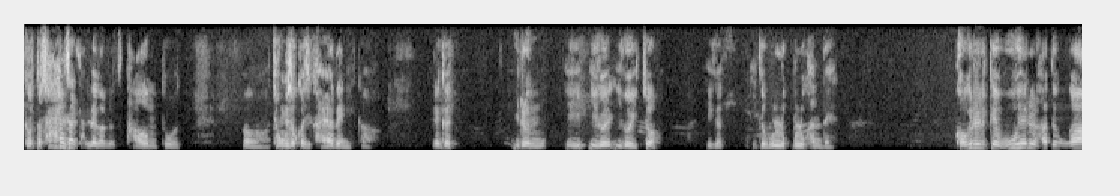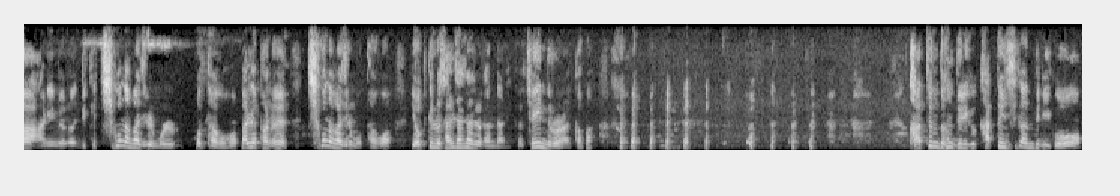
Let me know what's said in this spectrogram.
그것도 살살 달래가면서 다음 또 어, 정비소까지 가야 되니까. 그러니까 이런 이, 이거 이거 있죠? 이거 이게 물룩물룩한데. 거기를 이렇게 우회를 하든가 아니면은 이렇게 치고 나가지를 못- 못하고 빨래판을 치고 나가지를 못하고 옆길로 살살살 간다니까. 죄인 늘어날까봐 같은 돈 들이고 같은 시간 들이고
